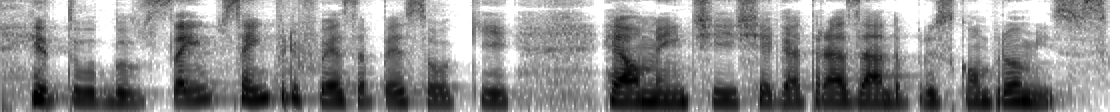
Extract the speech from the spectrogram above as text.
e tudo. Sempre, sempre fui essa pessoa que realmente chega atrasada para os compromissos.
